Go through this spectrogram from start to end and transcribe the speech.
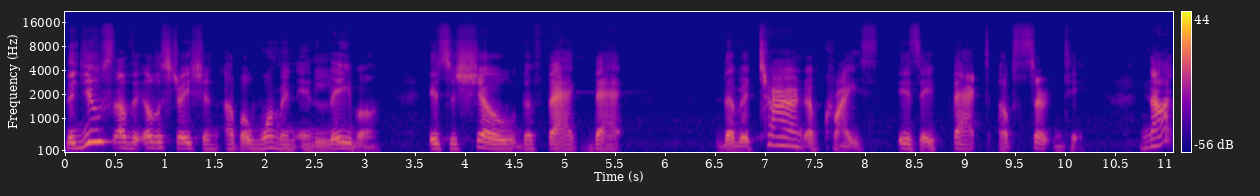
the use of the illustration of a woman in labor is to show the fact that the return of Christ is a fact of certainty. Not,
